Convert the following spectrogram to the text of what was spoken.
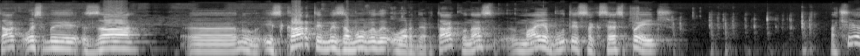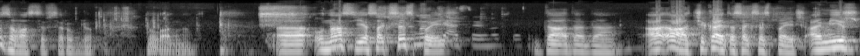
Так, ось ми за ну, із карти ми замовили ордер. Так, у нас має бути success page. А чого я за вас це все роблю? Ну ладно. Е, у нас є success page. участвуем вообще. Да, да, да. А, а чекайте success page. А між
